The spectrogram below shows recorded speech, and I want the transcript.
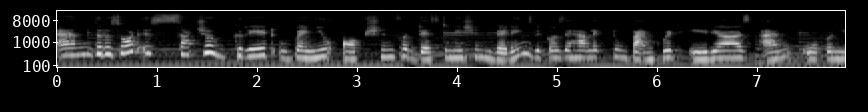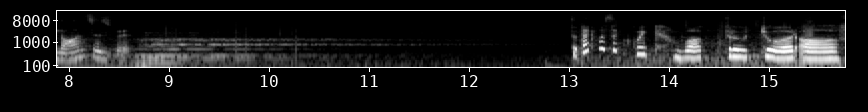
And the resort is such a great venue option for destination weddings because they have like two banquet areas and open lawns as well. That was a quick walk-through tour of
